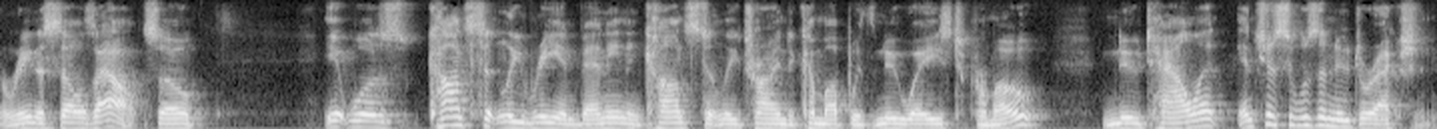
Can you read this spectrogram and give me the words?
arena sells out. So it was constantly reinventing and constantly trying to come up with new ways to promote new talent. And just it was a new direction.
